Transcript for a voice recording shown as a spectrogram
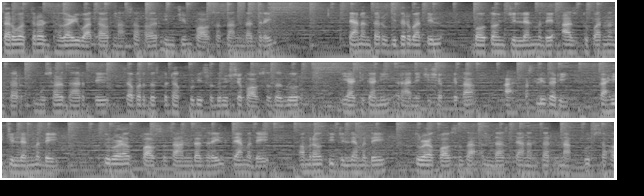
सर्वत्र ढगाळी वातावरणासह रिमझिम पावसाचा अंदाज राहील. त्यानंतर विदर्भातील बहुतांश जिल्ह्यांमध्ये आज दुपारनंतर मुसळधार ते जबरदस्त ढगफुटी सदृश्य पावसाचा जोर या ठिकाणी राहण्याची शक्यता असली तरी काही जिल्ह्यांमध्ये तुरळक पावसाचा अंदाज राहील. त्यामध्ये अमरावती जिल्ह्यामध्ये तुरळक पावसाचा अंदाज त्यानंतर नागपूरसह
